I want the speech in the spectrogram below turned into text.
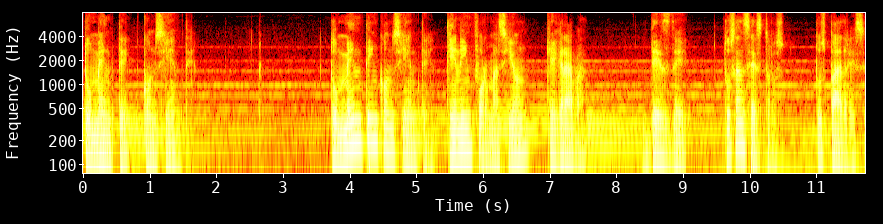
tu mente consciente. Tu mente inconsciente tiene información que graba desde tus ancestros, tus padres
